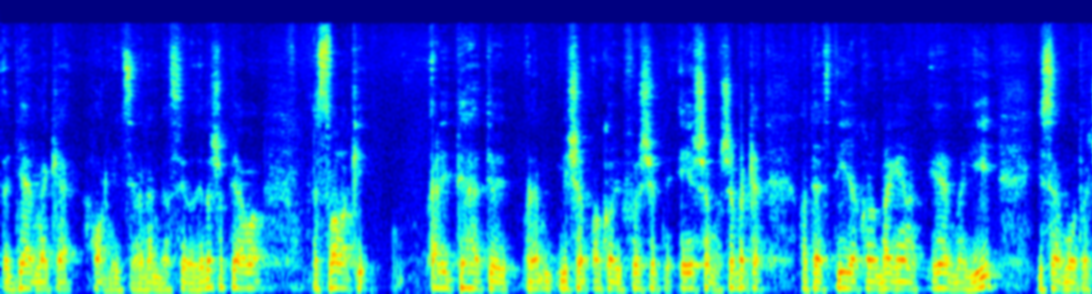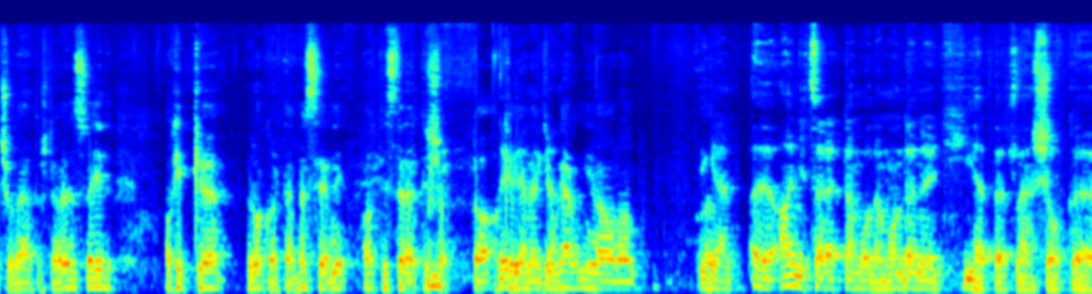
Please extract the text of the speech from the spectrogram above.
a gyermeke 30 éve nem beszél az édesapjával. Ezt valaki elítélheti, hogy nem, mi sem akarjuk fölsöpni, én sem a sebeket, ha te ezt így akarod megélni, érd meg így, hiszen voltak csodálatos nevelőszüleid, akikről akartál beszélni, a tisztelet és a, a, Igen, igen. jogán nyilvánvalóan Igen, Ö, annyit szerettem volna mondani, hogy hihetetlen sok ö,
